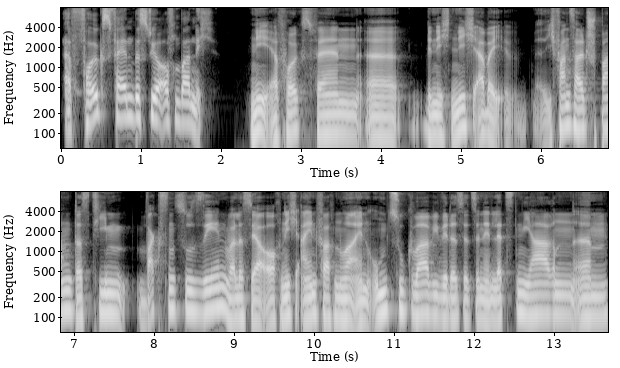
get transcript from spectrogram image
Erfolgsfan bist du ja offenbar nicht. Nee, Erfolgsfan äh, bin ich nicht, aber ich fand es halt spannend, das Team wachsen zu sehen, weil es ja auch nicht einfach nur ein Umzug war, wie wir das jetzt in den letzten Jahren ähm,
